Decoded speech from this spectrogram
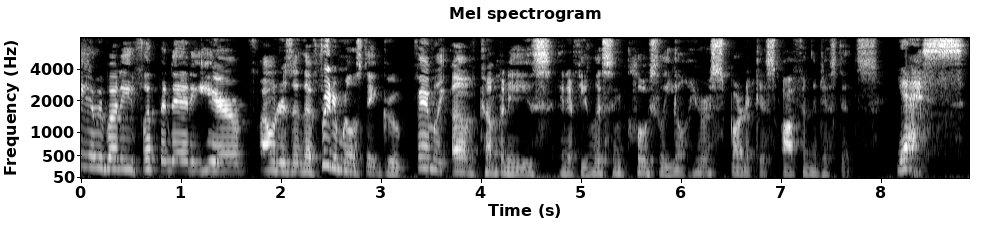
Hey everybody, Flip and Dani here, founders of the Freedom Real Estate Group, family of companies. And if you listen closely, you'll hear a Spartacus off in the distance. Yes.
